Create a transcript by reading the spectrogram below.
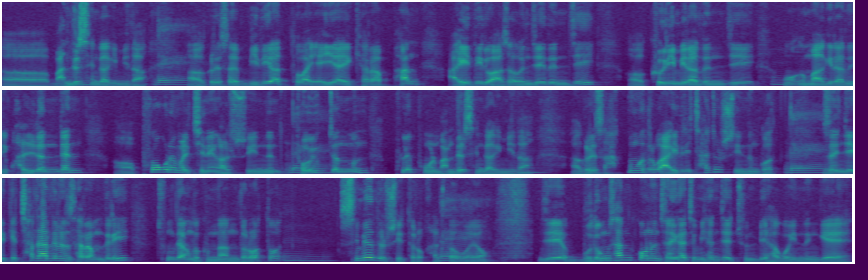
어, 만들 생각입니다. 네. 아, 그래서 미디아트와 AI 결합한 아이들이 와서 언제든지 어, 그림이라든지 어, 음악이라든지 관련된 어, 프로그램을 진행할 수 있는 네. 교육 전문 플랫폼을 만들 생각입니다. 아, 그래서 학부모들과 아이들이 찾을 수 있는 곳. 네. 그래서 이제 이렇게 찾아드는 사람들이 충장도 금남도로 또 음. 스며들 수 있도록 할 네. 거고요. 이제 무등산권은 저희가 지금 현재 준비하고 있는 게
